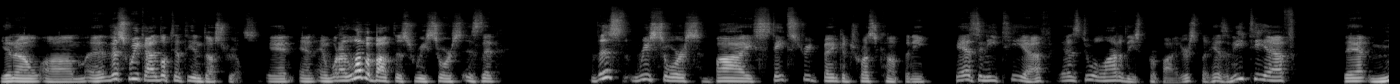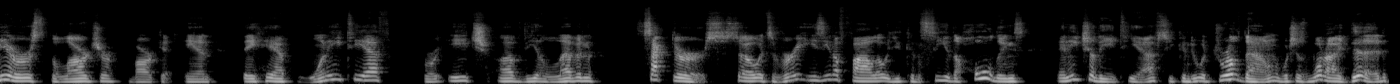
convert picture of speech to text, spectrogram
you know, um, and this week I looked at the industrials, and, and and what I love about this resource is that this resource by State Street Bank and Trust Company has an ETF, as do a lot of these providers, but has an ETF that mirrors the larger market. And they have one ETF for each of the 11 sectors. So it's very easy to follow. You can see the holdings in each of the ETFs. You can do a drill down, which is what I did.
